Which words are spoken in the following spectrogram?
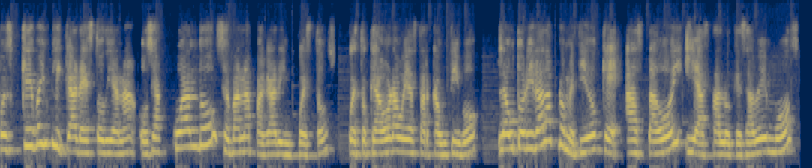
pues, ¿qué va a implicar esto, Diana? O sea, ¿cuándo se van a pagar impuestos? Puesto que ahora voy a estar cautivo. La autoridad ha prometido que hasta hoy y hasta lo que sabemos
